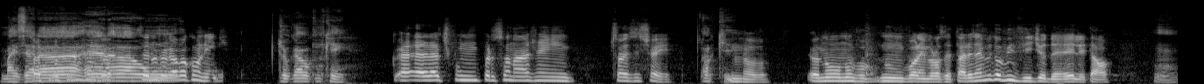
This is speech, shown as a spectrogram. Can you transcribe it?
Mas era. Você não, era você não jogava com o Link. Jogava com quem? É, era tipo um personagem que só existe aí. Ok. Novo. Eu não, não, vou, não vou lembrar os detalhes, lembro que eu vi vídeo dele e tal. Hum.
